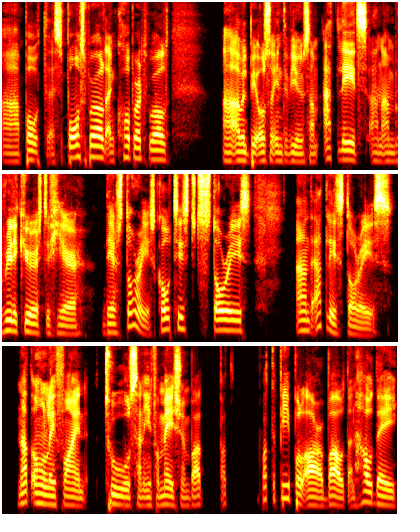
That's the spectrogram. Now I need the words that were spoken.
uh, both the sports world and corporate world uh, I will be also interviewing some athletes, and I'm really curious to hear their stories, coaches' stories, and athlete stories. Not only find tools and information, but but what the people are about and how they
